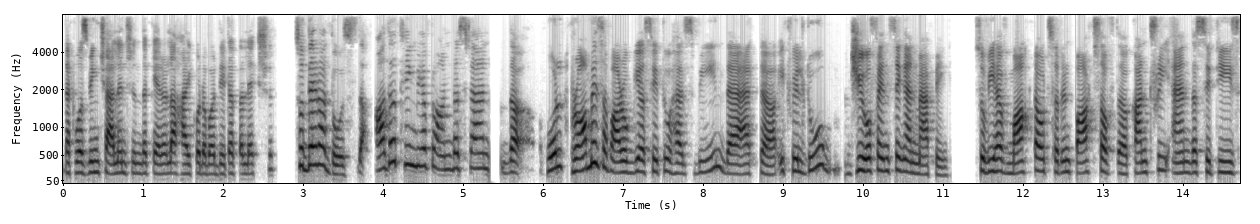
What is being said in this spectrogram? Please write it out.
that was being challenged in the Kerala High Court about data collection. So there are those. The other thing we have to understand the whole promise of Aarogya Setu has been that uh, it will do geofencing and mapping. So we have marked out certain parts of the country and the cities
